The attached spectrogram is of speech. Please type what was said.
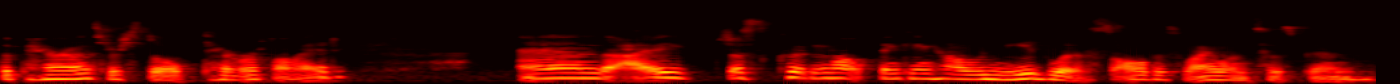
The parents are still terrified. And I just couldn't help thinking how needless all this violence has been.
